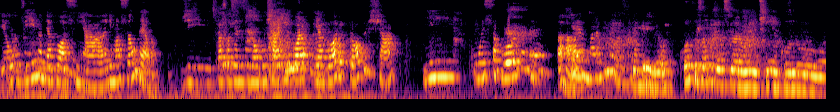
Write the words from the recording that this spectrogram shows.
eu vi na minha avó, assim, a animação dela de estar fazendo de novo um chá e agora, e agora o próprio chá e com esse sabor, né? Que é Aham. maravilhoso. Incrível. Quantos anos a senhora Winnie tinha quando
